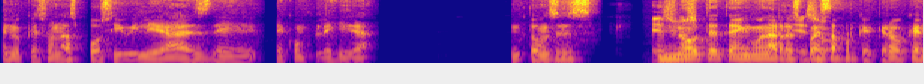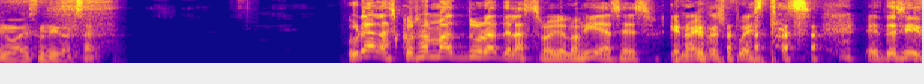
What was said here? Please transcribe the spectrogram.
en lo que son las posibilidades de, complejidad. Entonces, no te tengo una respuesta porque creo que no es universal. Una de las cosas más duras de la astrobiología es eso, que no hay respuestas. es decir,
